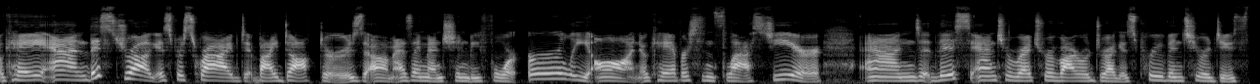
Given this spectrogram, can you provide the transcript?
Okay, and this drug is prescribed by doctors, um, as I mentioned before, early on. Okay, ever since last year, and this antiretroviral drug is proven to reduce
